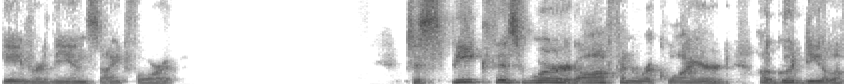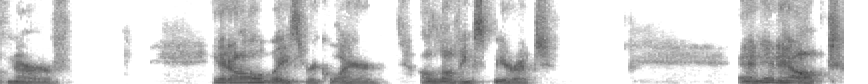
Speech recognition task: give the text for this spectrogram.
gave her the insight for it. To speak this word often required a good deal of nerve. It always required a loving spirit. And it helped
